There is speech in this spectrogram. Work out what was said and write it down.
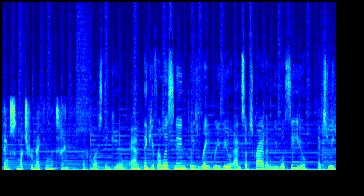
Thanks so much for making the time. Of course, thank you. And thank you for listening. Please rate, review, and subscribe, and we will see you next week.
